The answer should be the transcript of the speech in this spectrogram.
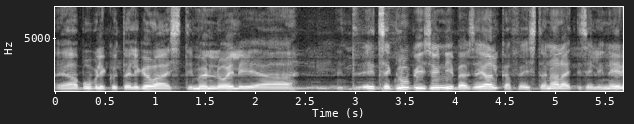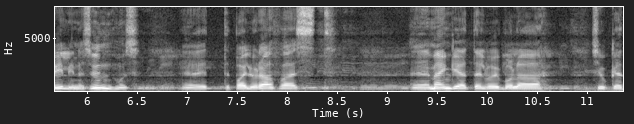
jaa, publikut oli kõvasti, möllu oli ja et, et see klubi sünnipäev, see jalkafest on alati selline eriline sündmus, et palju rahvast mängijatel võib-olla niisugune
